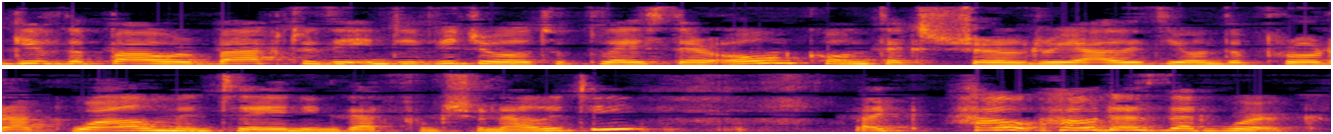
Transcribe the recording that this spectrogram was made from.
give the power back to the individual to place their own contextual reality on the product while maintaining that functionality? Like, how, how does that work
